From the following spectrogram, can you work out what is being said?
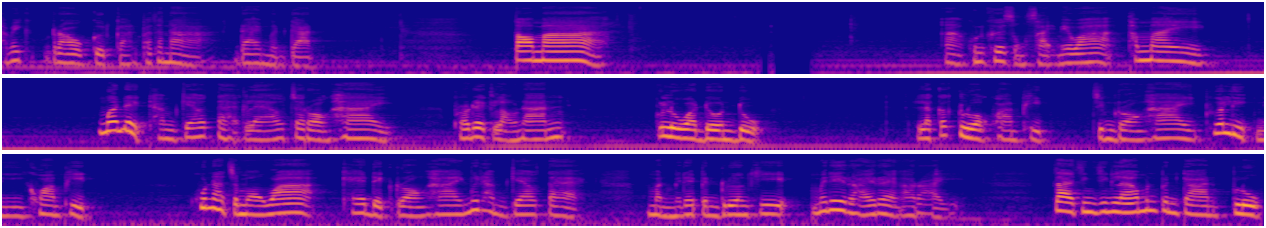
ทำให้เราเกิดการพัฒนาได้เหมือนกัน ต่อมาอะคุณเคยสงสัยไหมว่าทำไม เมื่อเด็กทำแก้วแตกแล้วจะร้องไห้ เพราะเด็กเหล่านั้น กลัวโดนดุ แล้วก็กลัวความผิดจึงร้องไห้เพื่อหลีกหนีความผิด คุณอาจจะมองว่าแค่เด็กร้องไห้เมื่อทำแก้วแตก มันไม่ได้เป็นเรื่องที่ไม่ได้ร้ายแรงอะไร แต่จริงๆ แล้วมันเป็นการปลูก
